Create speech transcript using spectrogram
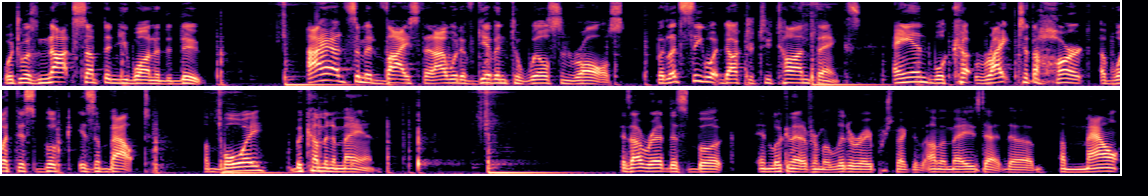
which was not something you wanted to do. I had some advice that I would have given to Wilson Rawls, but let's see what Dr. Teuton thinks. And we'll cut right to the heart of what this book is about a boy becoming a man. As I read this book and looking at it from a literary perspective, I'm amazed at the amount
